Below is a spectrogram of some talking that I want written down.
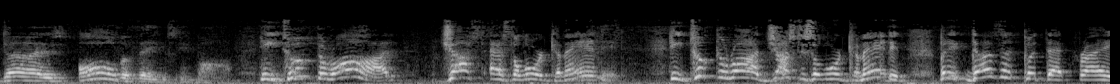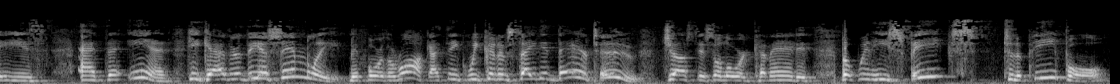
does all the things involved. He took the rod just as the Lord commanded. He took the rod just as the Lord commanded, but it doesn't put that phrase at the end. He gathered the assembly before the rock. I think we could have stated there too, just as the Lord commanded. But when he speaks to the people,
